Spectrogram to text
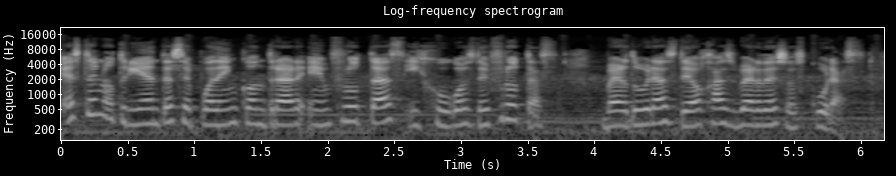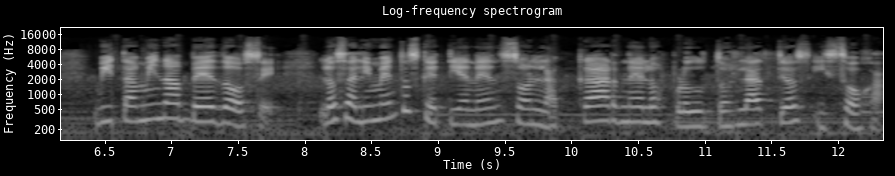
Este nutriente se puede encontrar en frutas y jugos de frutas, verduras de hojas verdes oscuras. Vitamina B12. Los alimentos que tienen son la carne, los productos lácteos y soja.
